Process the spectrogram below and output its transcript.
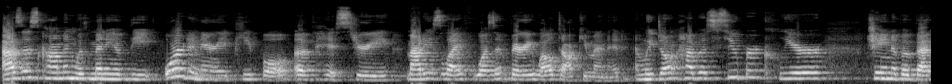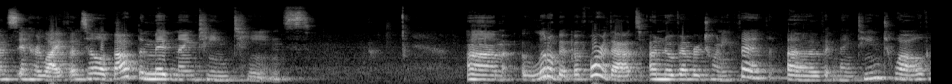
As is common with many of the ordinary people of history, Maddie's life wasn't very well documented, and we don't have a super clear chain of events in her life until about the mid 19 teens. Um, a little bit before that, on November 25th of 1912,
